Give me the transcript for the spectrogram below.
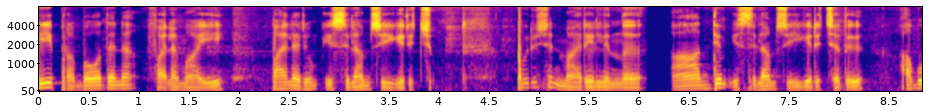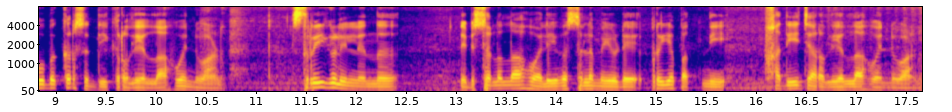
ഈ പ്രബോധന ഫലമായി പലരും ഇസ്ലാം സ്വീകരിച്ചു. പുരുഷന്മാരിൽ നിന്ന് ആദ്യം ഇസ്ലാം സ്വീകരിച്ചത് അബൂബക്കർ സിദ്ദീഖ് അലി അള്ളാഹു എന്നുവാണ് സ്ത്രീകളിൽ നിന്ന് നബി സല്ലല്ലാഹു അലൈഹി വസല്ലമയുടെ പ്രിയ പത്നി ഖദീജ അലി അള്ളാഹു എന്നുവാണ്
